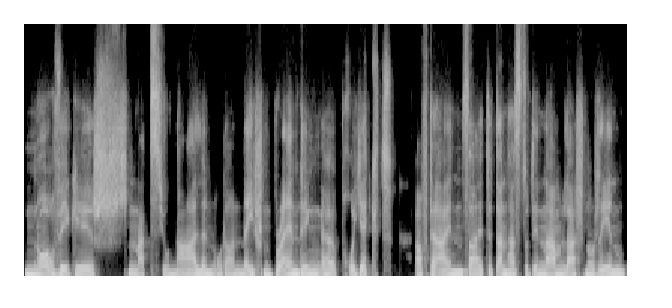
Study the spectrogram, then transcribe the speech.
norwegisch-nationalen oder Nation-Branding-Projekt äh, auf der einen Seite. Dann hast du den Namen Lars Norén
